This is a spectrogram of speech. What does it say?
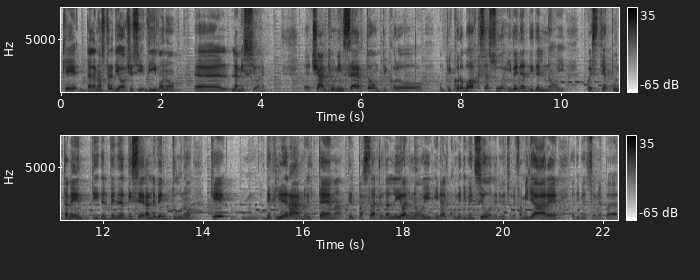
che dalla nostra diocesi vivono eh, la missione. Eh, c'è anche un inserto, un piccolo, un piccolo box sui venerdì del noi, questi appuntamenti del venerdì sera alle 21 che declineranno il tema del passaggio dall'io al noi in alcune dimensioni, la dimensione familiare, la dimensione eh,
